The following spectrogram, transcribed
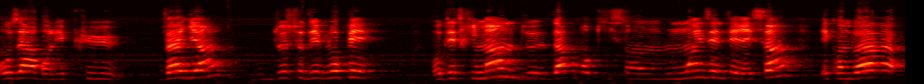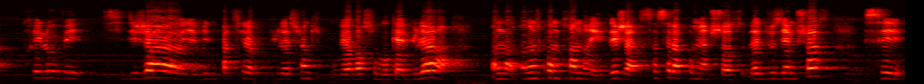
aux arbres les plus vaillants de se développer au détriment d'arbres qui sont moins intéressants et qu'on va prélever. Si déjà il y avait une partie de la population qui pouvait avoir ce vocabulaire, on, on comprendrait. Déjà, ça c'est la première chose. La deuxième chose, c'est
